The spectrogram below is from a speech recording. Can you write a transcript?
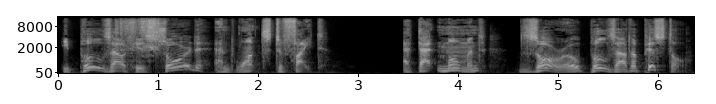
He pulls out his sword and wants to fight. At that moment, Zorro pulls out a pistol.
